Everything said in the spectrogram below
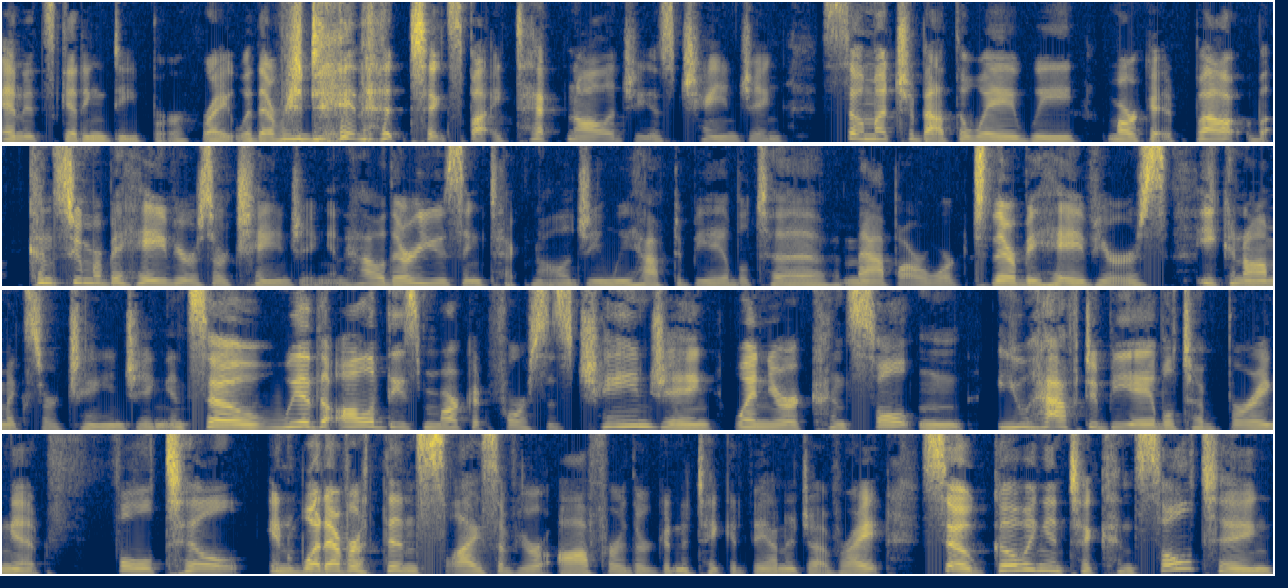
and it's getting deeper, right? With every day that ticks by, technology is changing so much about the way we market, about consumer behaviors are changing and how they're using technology. And we have to be able to map our work to their behaviors. Economics are changing. And so, with all of these market forces changing, when you're a consultant, you have to be able to bring it full tilt in whatever thin slice of your offer they're going to take advantage of, right? So going into consulting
